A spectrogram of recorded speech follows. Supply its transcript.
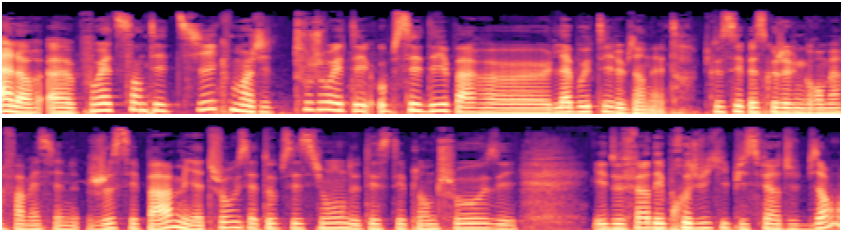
Alors, euh, pour être synthétique, moi j'ai toujours été obsédée par euh, la beauté et le bien-être. Que c'est parce que j'avais une grand-mère pharmacienne, je sais pas, mais il y a toujours eu cette obsession de tester plein de choses et, et de faire des produits qui puissent faire du bien.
